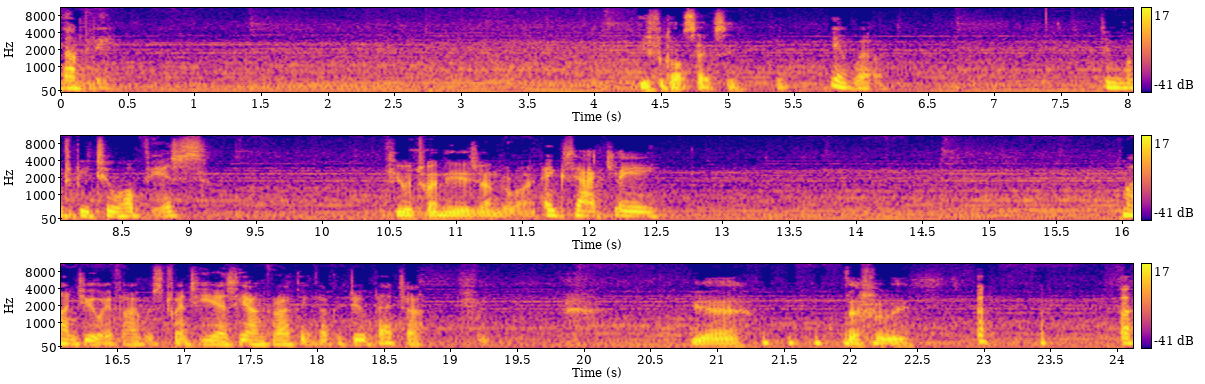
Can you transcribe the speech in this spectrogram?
lovely. You forgot sexy. Yeah, well, didn't want to be too obvious. If you were 20 years younger, right? Exactly. Mind you, if I was 20 years younger, I think I could do better. Yeah, definitely.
